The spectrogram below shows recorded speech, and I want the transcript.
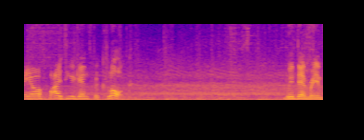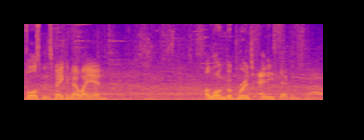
they, are fighting against the clock. With them reinforcements making their way in. Along the bridge any seconds now.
